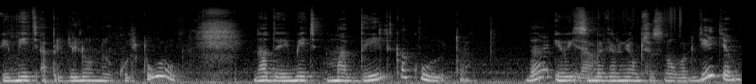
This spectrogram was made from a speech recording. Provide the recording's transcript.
иметь определенную культуру, надо иметь модель какую-то. Да? И если Да. мы вернемся снова к детям,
